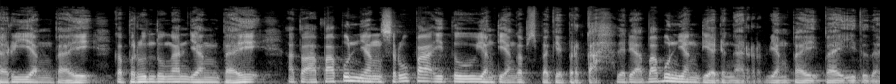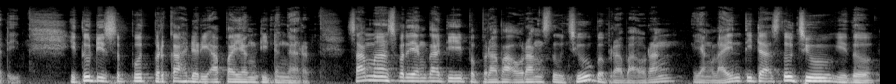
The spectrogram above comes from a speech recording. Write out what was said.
hari yang baik keberuntungan yang baik atau apa pun yang serupa itu yang dianggap sebagai berkah. Jadi apa pun yang dia dengar yang baik-baik itu tadi. Itu disebut berkah dari apa yang didengar. Sama seperti yang tadi beberapa orang setuju beberapa orang yang lain tidak setuju gitu.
